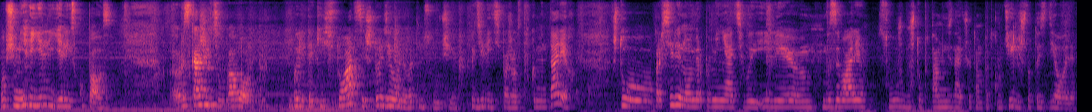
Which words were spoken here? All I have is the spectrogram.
В общем, я еле-еле искупалась. Расскажите, у кого были такие ситуации, что делали в этом случае. Поделитесь, пожалуйста, в комментариях. что просили номер поменять вы или вызывали службу, чтобы там, не знаю, что там подкрутили, что-то сделали.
